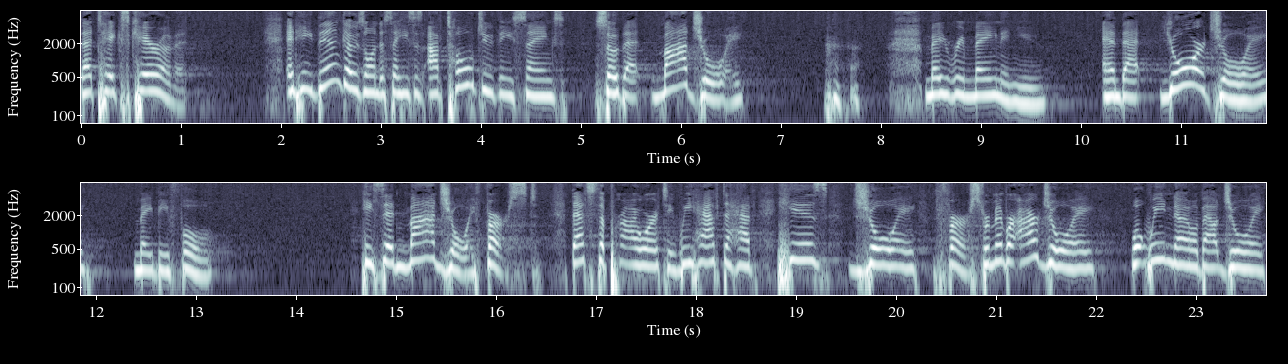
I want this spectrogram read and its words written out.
That takes care of it. And he then goes on to say, He says, I've told you these things so that my joy may remain in you and that your joy may be full. He said, My joy first. That's the priority. We have to have His joy first. Remember, our joy, what we know about joy,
